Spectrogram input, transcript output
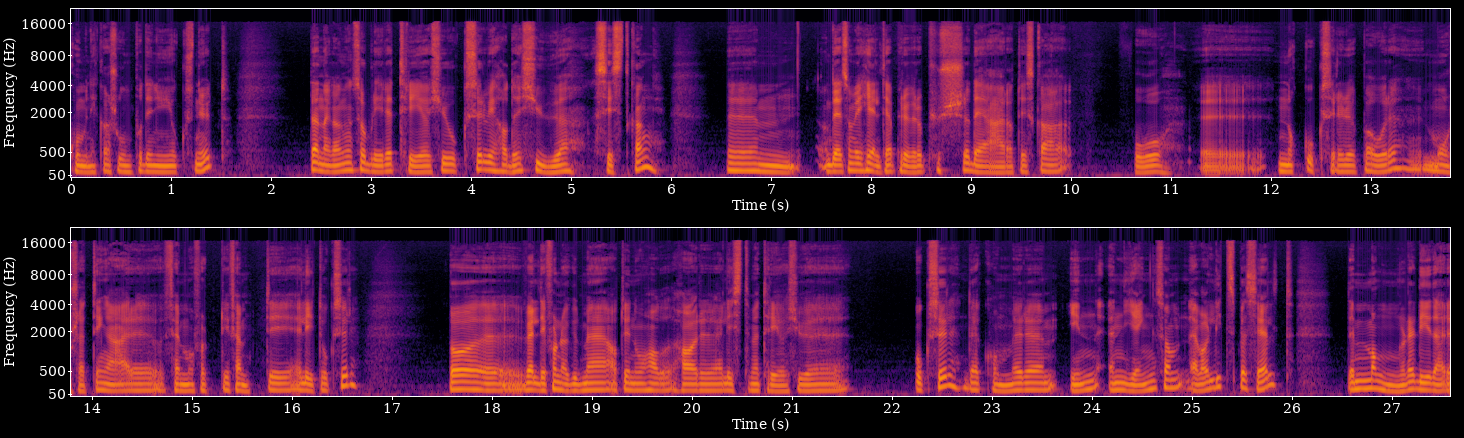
kommunikasjon på de nye oksene ut. Denne gangen så blir det 23 okser, vi hadde 20 sist gang. Um, og det som vi hele tida prøver å pushe, det er at vi skal få eh, nok okser i løpet av året. Målsetting er eh, 45-50 eliteokser. Så eh, veldig fornøyd med at vi nå har, har ei liste med 23 okser. Det kommer eh, inn en gjeng som Det var litt spesielt. Det mangler de der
